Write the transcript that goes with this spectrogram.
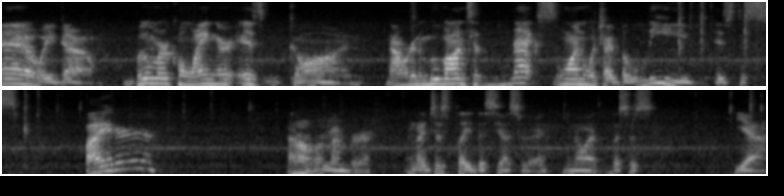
There we go. Boomer Kuwanger is gone. Now we're going to move on to the next one, which I believe is the spider? I don't remember. And I just played this yesterday. You know what? Let's just... Yeah,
